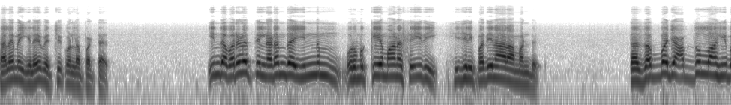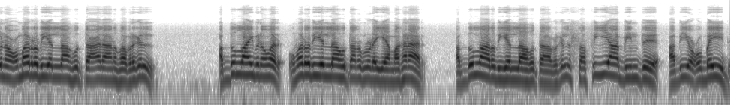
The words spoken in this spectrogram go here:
தலைமையிலே வெற்றி கொள்ளப்பட்டது. இந்த வருடத்தில் நடந்த இன்னும் ஒரு முக்கியமான செய்தி ஹிஜ்ரி பதினாறாம் ஆண்டு. தசப்பஜ் அப்துல்லாஹிபின் உமர் ரதி அல்லாஹு தாலானு அவர்கள் அப்துல்லாஹிபின் உமர் உமர் ரதி அல்லாஹு தானர்களுடைய மகனார் அப்துல்லா ரதி அல்லாஹு அவர்கள் சஃபியா பிந்து அபி உபைத்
